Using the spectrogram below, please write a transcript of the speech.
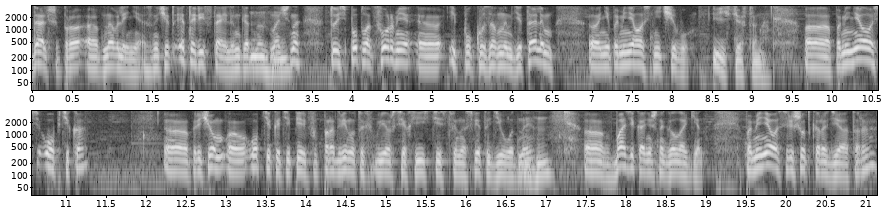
дальше про обновление? Значит, это рестайлинг однозначно, угу. то есть по платформе э, и по кузовным деталям э, не поменялось ничего. Естественно. Э, поменялась оптика, Э, Причем э, оптика теперь в продвинутых версиях, естественно, светодиодная. Э, В базе, конечно, галоген. Поменялась решетка радиатора.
